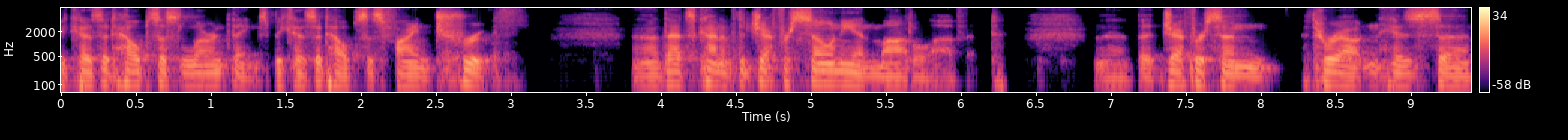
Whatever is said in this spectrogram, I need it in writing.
because it helps us learn things, because it helps us find truth. Uh, that's kind of the Jeffersonian model of it. Uh, that Jefferson threw out in his uh,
